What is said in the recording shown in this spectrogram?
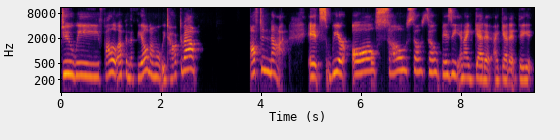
Do we follow up in the field on what we talked about? often not it's we are all so so so busy and i get it i get it the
